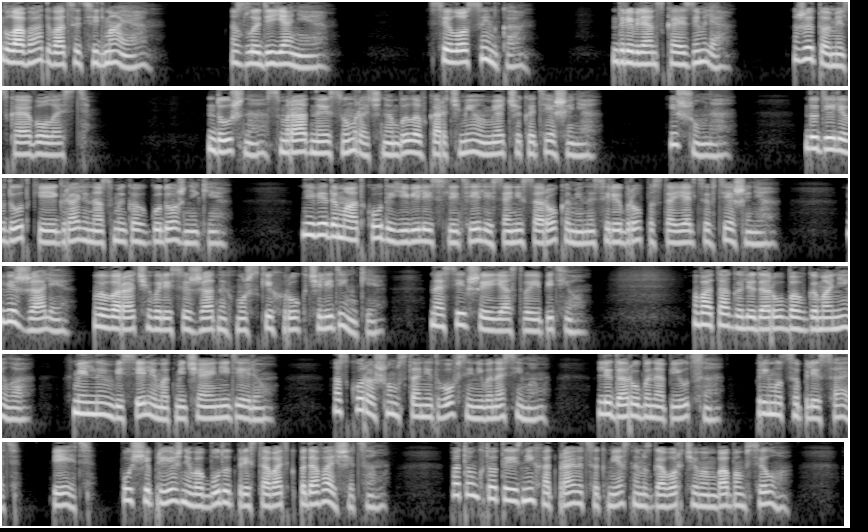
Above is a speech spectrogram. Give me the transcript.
Глава 27. Злодеяние. Село Сынка. Древлянская земля. Житомирская волость. Душно, смрадно и сумрачно было в корчме у мётчика Тешиня. И шумно. Дудели в дудки и играли на смыках гудожники. Неведомо откуда явились-слетелись они сороками на серебро постояльцев Тешиня. Визжали, выворачивались из жадных мужских рук челединки — носившие яство и питье. Ватага ледорубов гомонила, хмельным весельем отмечая неделю. А скоро шум станет вовсе невыносимым. Ледорубы напьются, примутся плясать, петь, пуще прежнего будут приставать к подавальщицам. Потом кто-то из них отправится к местным сговорчивым бабам в село,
